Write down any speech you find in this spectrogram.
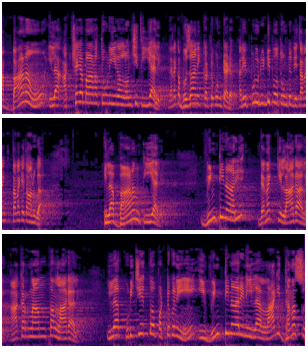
ఆ బాణం ఇలా అక్షయ బాణ తూణీరంలోంచి తీయాలి. వెనక భుజానికి కట్టుకుంటాడు. అది ఎప్పుడు నిండిపోతూ ఉంటుంది తన తనకి తానుగా. ఇలా బాణం తీయాలి. వింటినారి వెనక్కి లాగాలి ఆకర్ణాంతం లాగాలి. ఇలా కుడి చేత్తో పట్టుకుని ఈ వింటినారిని ఇలా లాగి ధనస్సు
